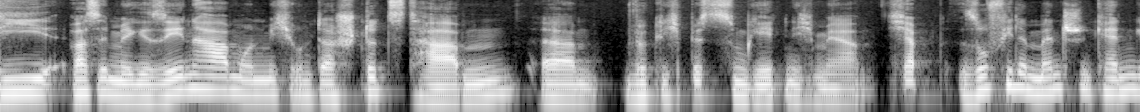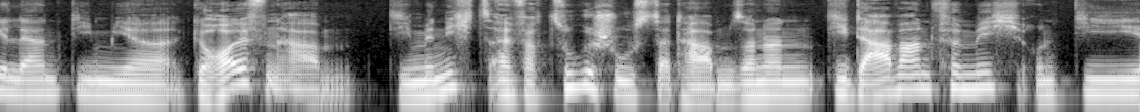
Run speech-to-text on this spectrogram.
die was in mir gesehen haben und mich unterstützt haben, äh, wirklich bis zum geht nicht mehr. Ich habe so viele Menschen kennengelernt, die mir geholfen haben, die mir nichts einfach zugeschustert haben, sondern die da waren für mich und die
